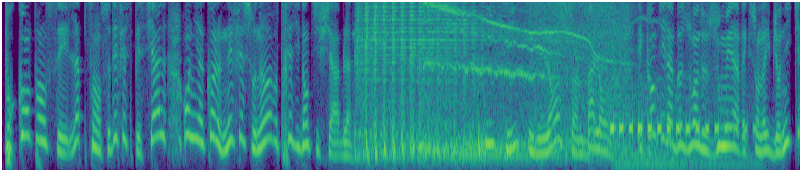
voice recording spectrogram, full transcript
Pour compenser l'absence d'effet spécial, on y accole un effet sonore très identifiable. Ici, il lance un ballon. Et quand il a besoin de zoomer avec son œil bionique,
